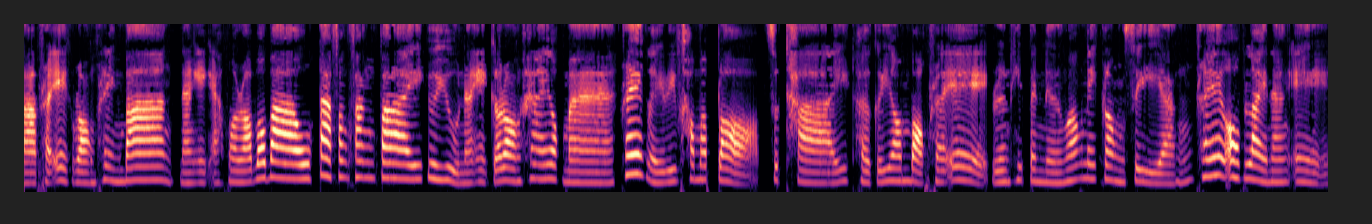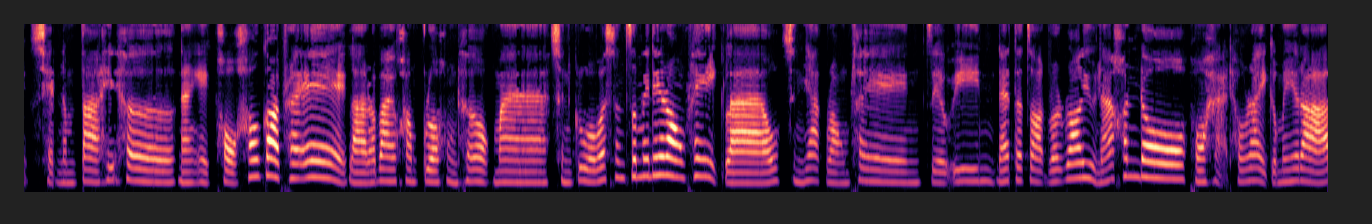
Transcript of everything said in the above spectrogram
ตาพระเอกร้องเพลงบ้าง นางเอกแอบหัวเราะเบาๆ ตาฟังๆไป อยู่ๆนางเอกก็ร้องไห้ออกมา พระเอกเลยรีบเข้ามาปลอบ สุดท้าย เธอก็ยอมบอกพระเอก เรื่องที่เป็นเนื้องอกในกล่องเสียง พระเอกอบไหล่นางเอก เช็ดน้ำตาให้เธอ นางเอกโผล่เข้ากอดพระเอกลาระบายความกลัวของเธอออกมา ฉันกลัวว่าฉันจะไม่ได้ร้องเพลงอีกแล้ว ฉันอยากร้องเพลง เจลอินได้แต่จอดรถรออยู่หน้าคอนโดโทรหาเท่าไหร่ก็ไม่รับ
